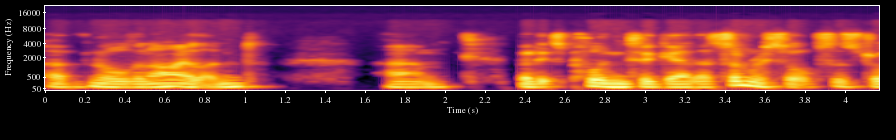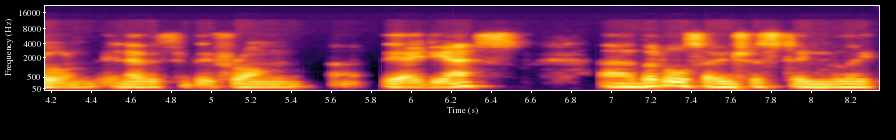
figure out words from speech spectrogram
of Northern Ireland, um, but it's pulling together some resources drawn inevitably from the ADS, uh, but also interestingly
